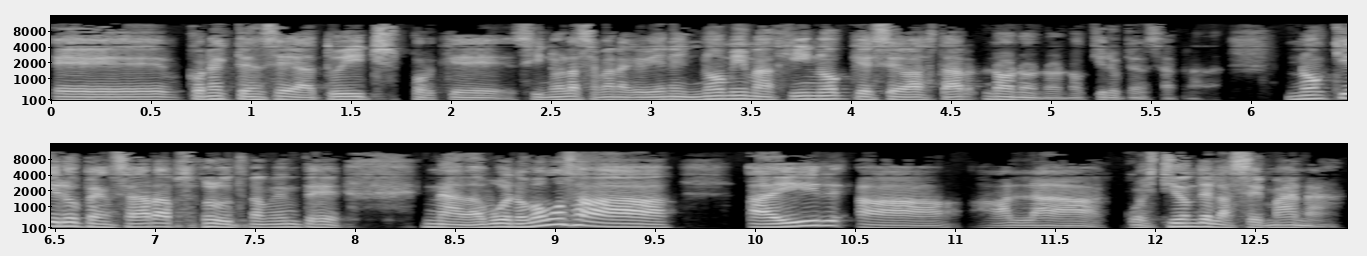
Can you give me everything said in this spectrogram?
eh, conéctense a Twitch porque si no la semana que viene no me imagino que se va a estar. No, no, no, no quiero pensar nada. No quiero pensar absolutamente nada. Bueno, vamos a, a ir a, a, la cuestión de la semana,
